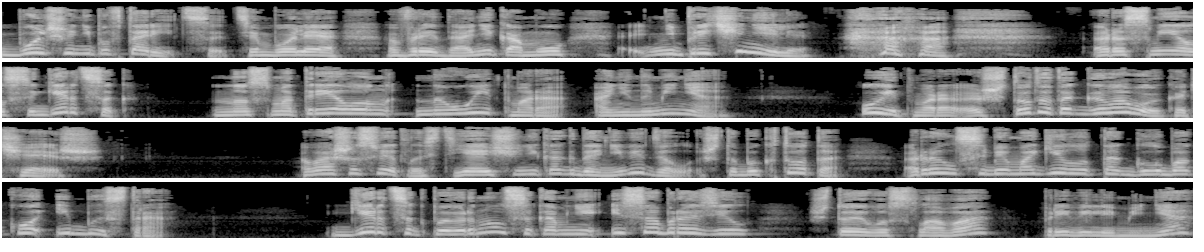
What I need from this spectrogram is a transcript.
больше не повторится, тем более вреда никому не причинили. Ха-ха!» Рассмеялся герцог, но смотрел он на Уитмара, а не на меня. «Уитмар, что ты так головой качаешь?» «Ваша светлость, я еще никогда не видел, чтобы кто-то рыл себе могилу так глубоко и быстро». Герцог повернулся ко мне и сообразил, что его слова привели меня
